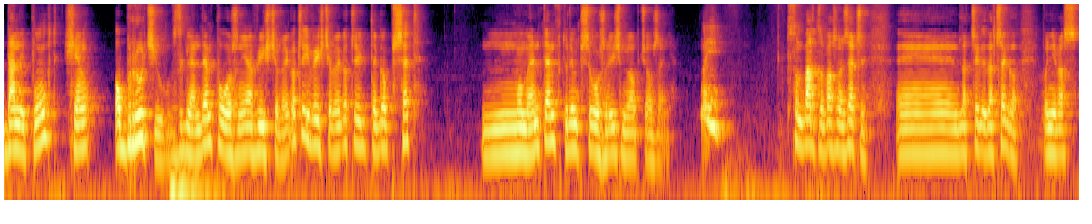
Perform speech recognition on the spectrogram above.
dany punkt się obrócił względem położenia wyjściowego, czyli wyjściowego, czyli tego przed momentem, w którym przyłożyliśmy obciążenie. No i to są bardzo ważne rzeczy. E, Dlaczego? Dlaczego? Ponieważ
